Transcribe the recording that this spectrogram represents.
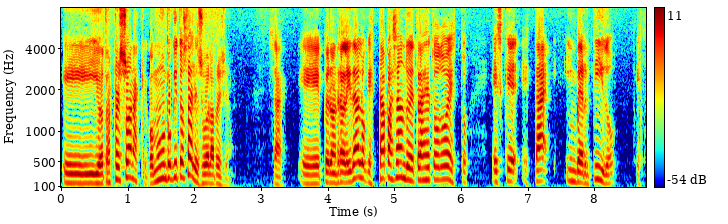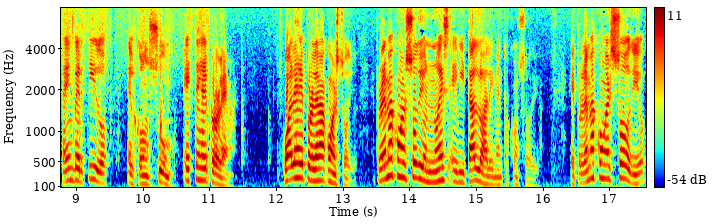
y otras personas que comen un poquito de sal y sube la presión. Eh, pero en realidad lo que está pasando detrás de todo esto es que está invertido, está invertido el consumo. Este es el problema. ¿Cuál es el problema con el sodio? El problema con el sodio no es evitar los alimentos con sodio. El problema con el sodio,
